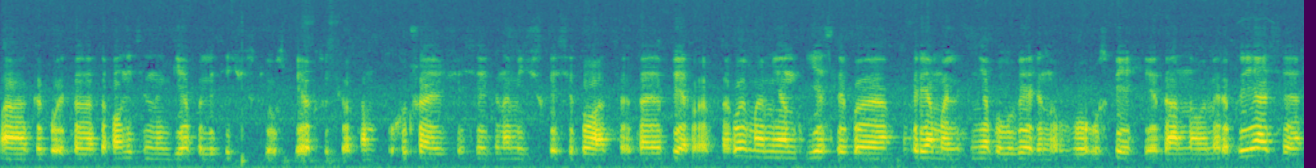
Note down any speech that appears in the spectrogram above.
а, какой-то дополнительный геополитический успех с учетом ухудшающейся экономической ситуации. Это первое. Второй момент. Если бы Кремль не был уверен в успехе данного мероприятия,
